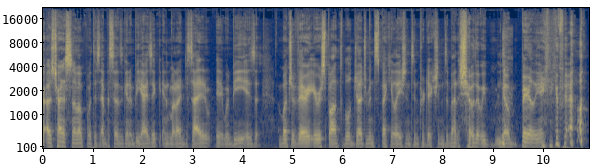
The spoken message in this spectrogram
I was trying to sum up what this episode is gonna be, Isaac, and what I decided it would be is a, bunch of very irresponsible judgments, speculations, and predictions about a show that we know barely anything about.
